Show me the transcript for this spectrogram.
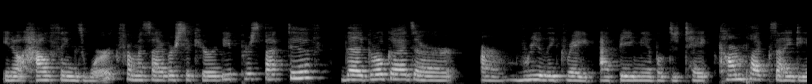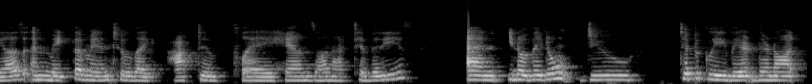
you know how things work from a cybersecurity perspective. The Girl Guides are are really great at being able to take complex ideas and make them into like active play, hands-on activities. And you know, they don't do typically they're they're not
